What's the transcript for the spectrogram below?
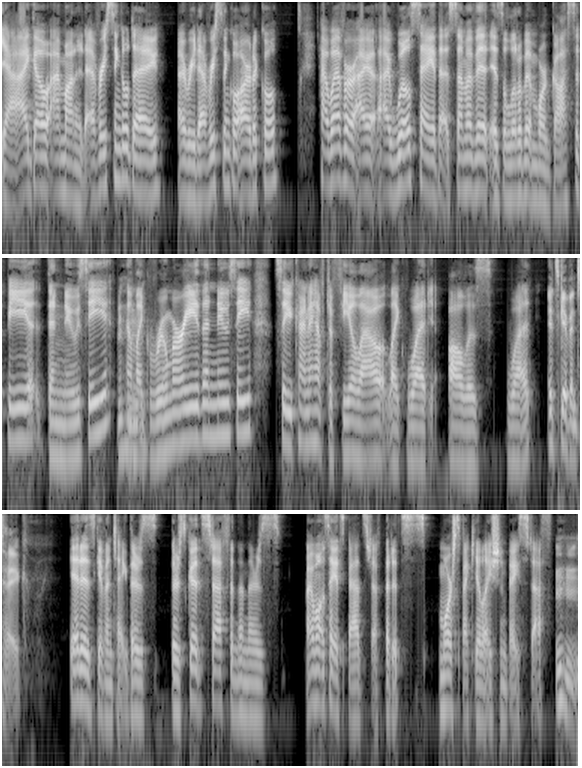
Yeah, I go. I'm on it every single day. I read every single article. However, I, I will say that some of it is a little bit more gossipy than newsy Mhm. and like rumory than newsy. So you kind of have to feel out like what all is what. It's give and take. It is give and take. There's there's good stuff and then there's I won't say it's bad stuff, but it's more speculation based stuff. hmm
